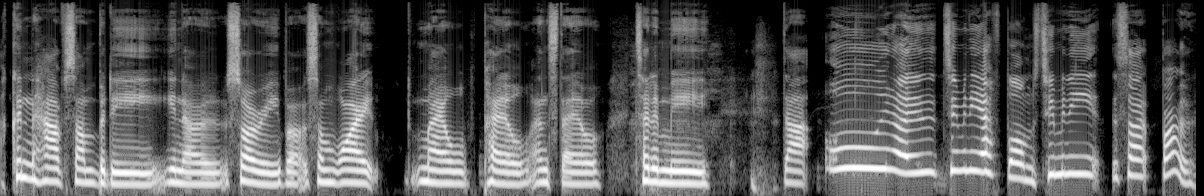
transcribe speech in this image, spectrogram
I couldn't have somebody, you know, sorry, but some white male, pale and stale, telling me that, oh, you know, too many f bombs, too many. It's like, bro,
